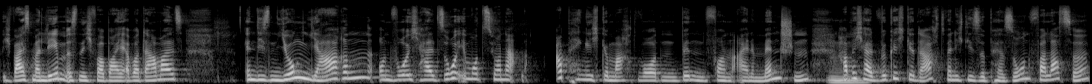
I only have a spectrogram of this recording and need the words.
ich weiß, mein Leben ist nicht vorbei. Aber damals in diesen jungen Jahren und wo ich halt so emotional abhängig gemacht worden bin von einem Menschen, habe ich halt wirklich gedacht, wenn ich diese Person verlasse,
